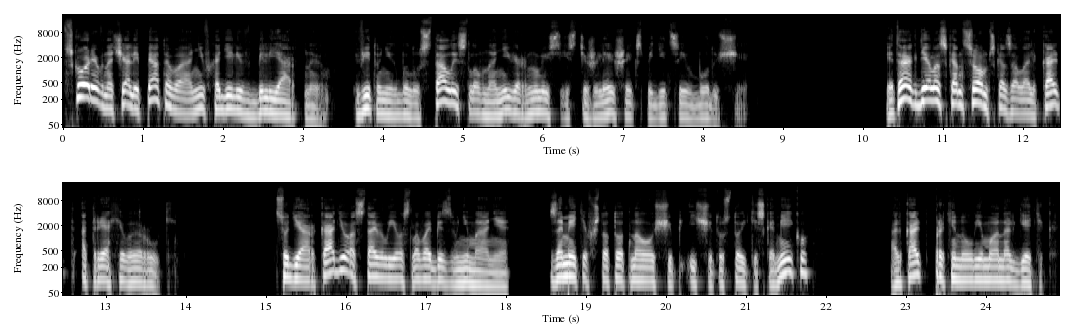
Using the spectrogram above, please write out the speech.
вскоре, в начале пятого, они входили в бильярдную — Вид у них был усталый, словно они вернулись из тяжелейшей экспедиции в будущее. «Итак, дело с концом», — сказал Алькальт, отряхивая руки. Судья Аркадио оставил его слова без внимания. Заметив, что тот на ощупь ищет у стойки скамейку, Алькальт протянул ему анальгетик.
